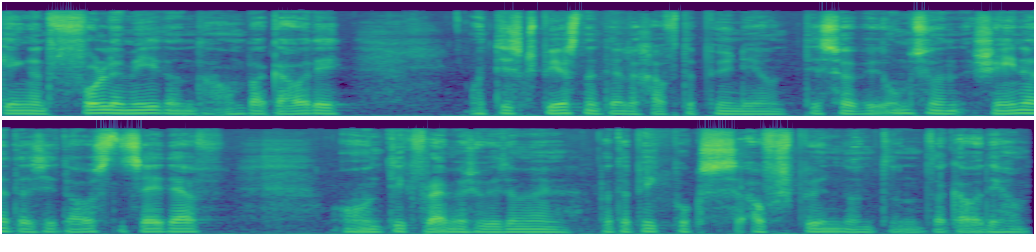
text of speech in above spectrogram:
gingen voll mit und haben bei Gaudi. Und das spürst du natürlich auf der Bühne. Und deshalb umso schöner, dass ich da außen sein darf. Und ich freue mich schon wieder mal bei der Big Box aufspülen und, und der Gaudi haben.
